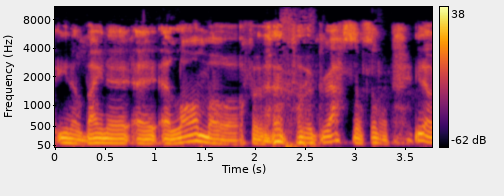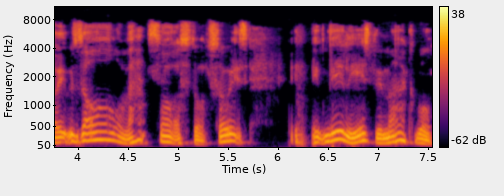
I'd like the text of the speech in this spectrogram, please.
you know, buying a, a, a lawnmower for for the grass or something. You know, it was all of that sort of stuff. So it's it really is remarkable.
